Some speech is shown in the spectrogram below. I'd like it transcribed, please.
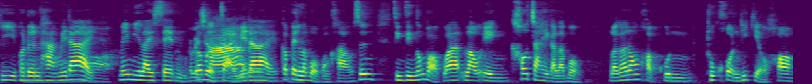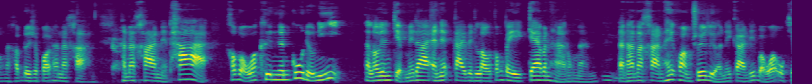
ที่พอเดินทางไม่ได้ ไม่มีลายเซ็นก็เบิกจ่ายไม่ได้ ก็เป็นระบบของเขา ซึ่งจริง ๆ ต้องบอกว่าเราเองเข้าใจกับระบบ แล้วก็ต้องขอบคุณทุกคนที่เกี่ยวข้องนะครับ โดยเฉพาะธนาคาร ธนาคารเนี่ยถ้าเขาบอกว่าคืนเงินกู้เดี๋ยวนี้ แต่เรายังเก็บไม่ได้ อันนี้กลายเป็นเราต้องไปแก้ปัญหาตรงนั้น แต่ธนาคารให้ความช่วยเหลือในการที่บอกว่าโอเค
